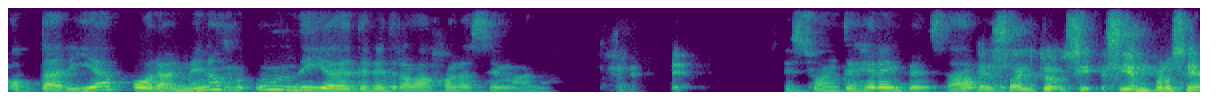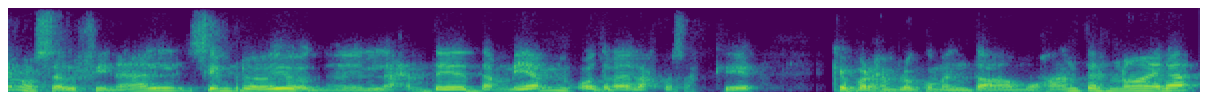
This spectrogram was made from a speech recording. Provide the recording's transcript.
optaría por al menos un día de teletrabajo a la semana. Eso antes era impensable. Exacto, 100%, o sea, al final, siempre lo digo, eh, la gente también, otra de las cosas que, que por ejemplo, comentábamos antes, ¿no? Era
